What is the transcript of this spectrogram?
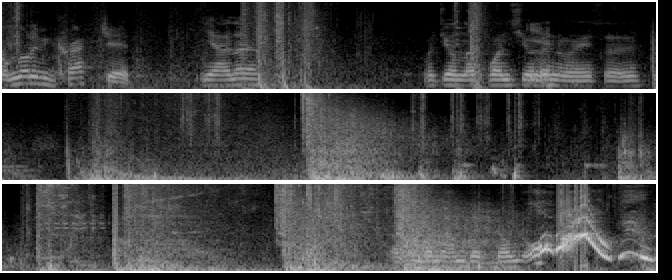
I'm not even cracked yet. Yeah, I know. But you unlock one shield Yeah. anyway, so. I'm dead. Oh!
